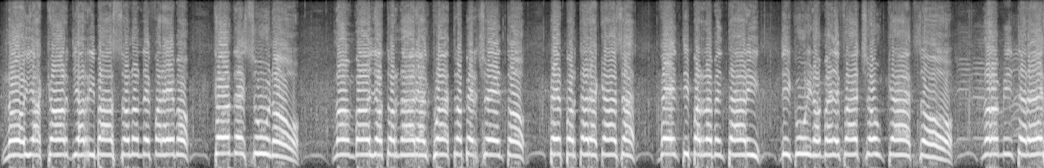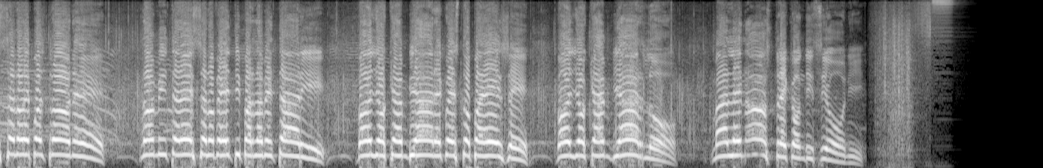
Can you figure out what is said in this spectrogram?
Noi accordi al ribasso non ne faremo con nessuno non voglio tornare al 4% per portare a casa 20 parlamentari di cui non me ne faccio un cazzo. Non mi interessano le poltrone, non mi interessano 20 parlamentari. Voglio cambiare questo paese, voglio cambiarlo, ma alle nostre condizioni.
